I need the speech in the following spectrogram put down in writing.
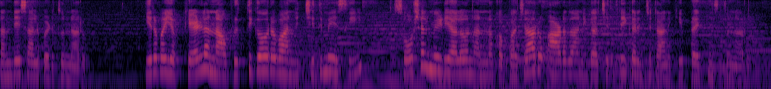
సందేశాలు పెడుతున్నారు. ఇరవై ఒక్కేళ్ళ నా వృత్తి గౌరవాన్ని చిదిమేసి సోషల్ మీడియాలో నన్ను ఒక బజారు ఆడదానిగా చిత్రీకరించడానికి ప్రయత్నిస్తున్నారు.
